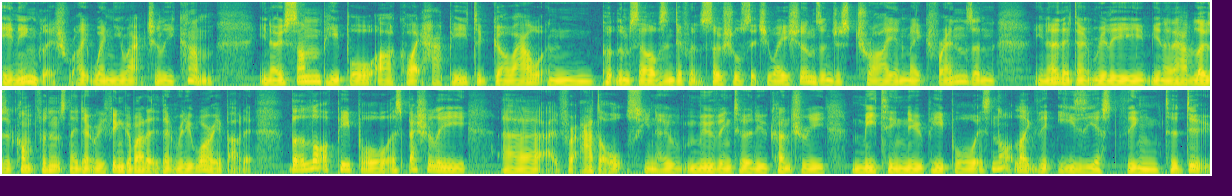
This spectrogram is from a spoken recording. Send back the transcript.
in English, right, when you actually come? You know, some people are quite happy to go out and put themselves in different social situations and just try and make friends. And, you know, they don't really, you know, they have loads of confidence and they don't really think about it, they don't really worry about it. But a lot of people, especially uh, for adults, you know, moving to a new country, meeting new people, it's not like the easiest thing to do.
